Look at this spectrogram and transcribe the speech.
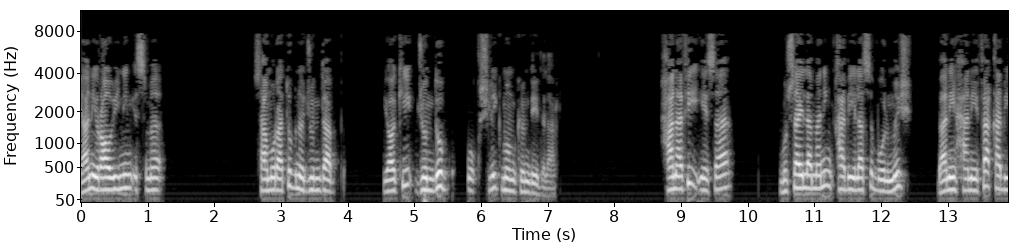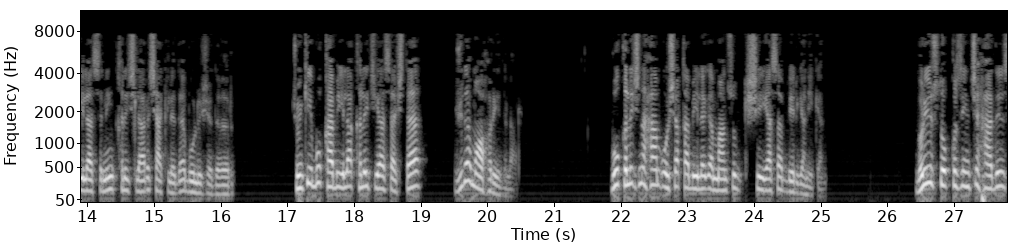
ya'ni roviyning ismi samurat ibn jundab yoki jundub o'qishlik mumkin deydilar. Hanafiy esa musaylamaning qabilasi bo'lmish bani hanifa qabilasining qilichlari shaklida bo'lishidir chunki bu qabila qilich yasashda juda mohir edilar bu qilichni ham o'sha qabilaga mansub kishi yasab bergan ekan bir yuz to'qqizinchi hadis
